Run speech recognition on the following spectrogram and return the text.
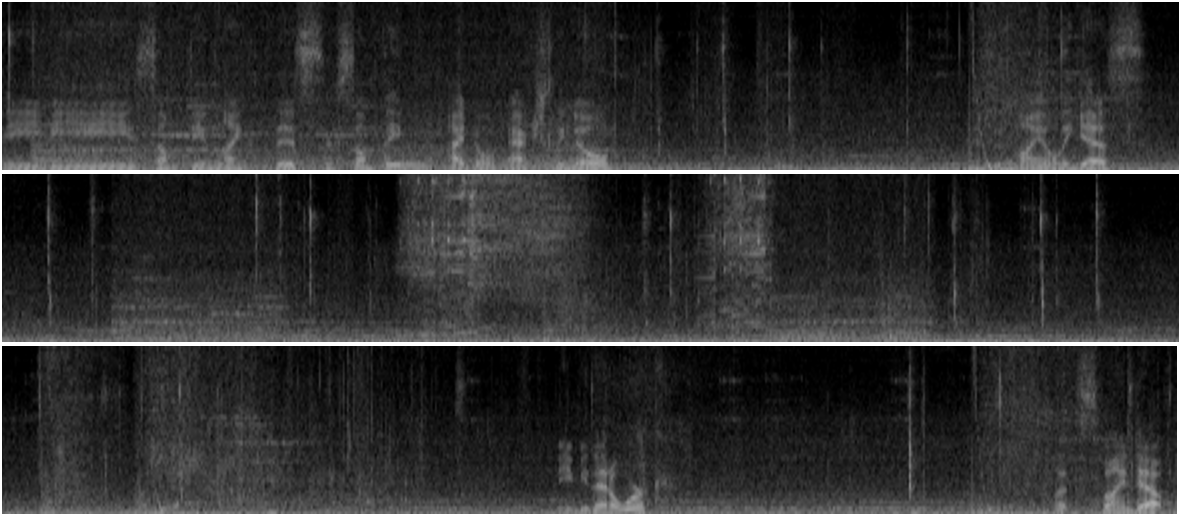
Maybe something like this or something? I don't actually know. My only guess. Maybe that'll work? Let's find out.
